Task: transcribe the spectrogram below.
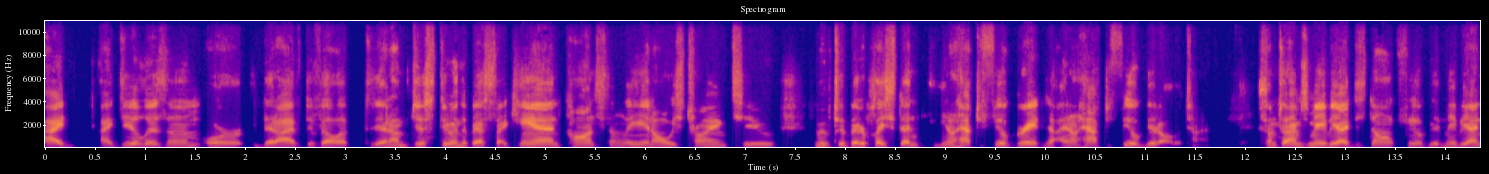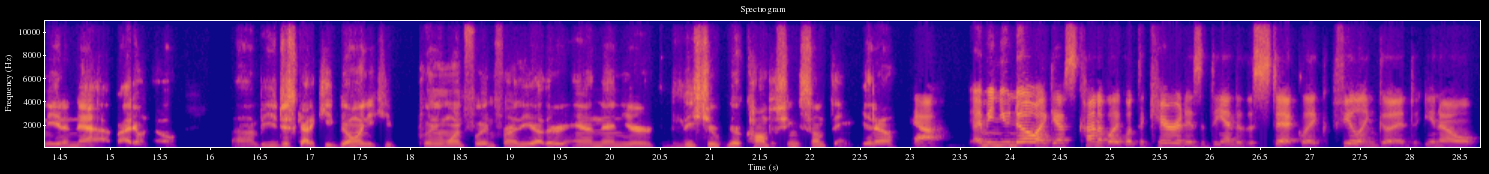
i idealism or that i've developed that i'm just doing the best i can constantly and always trying to move to a better place doesn't you don't have to feel great i don't have to feel good all the time. Sometimes maybe i just don't feel good maybe i need a nap i don't know. Um, but you just got to keep going you keep putting one foot in front of the other and then you're at least you're, you're accomplishing something you know? Yeah I mean, you know, I guess kind of like what the carrot is at the end of the stick, like feeling good, you know,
